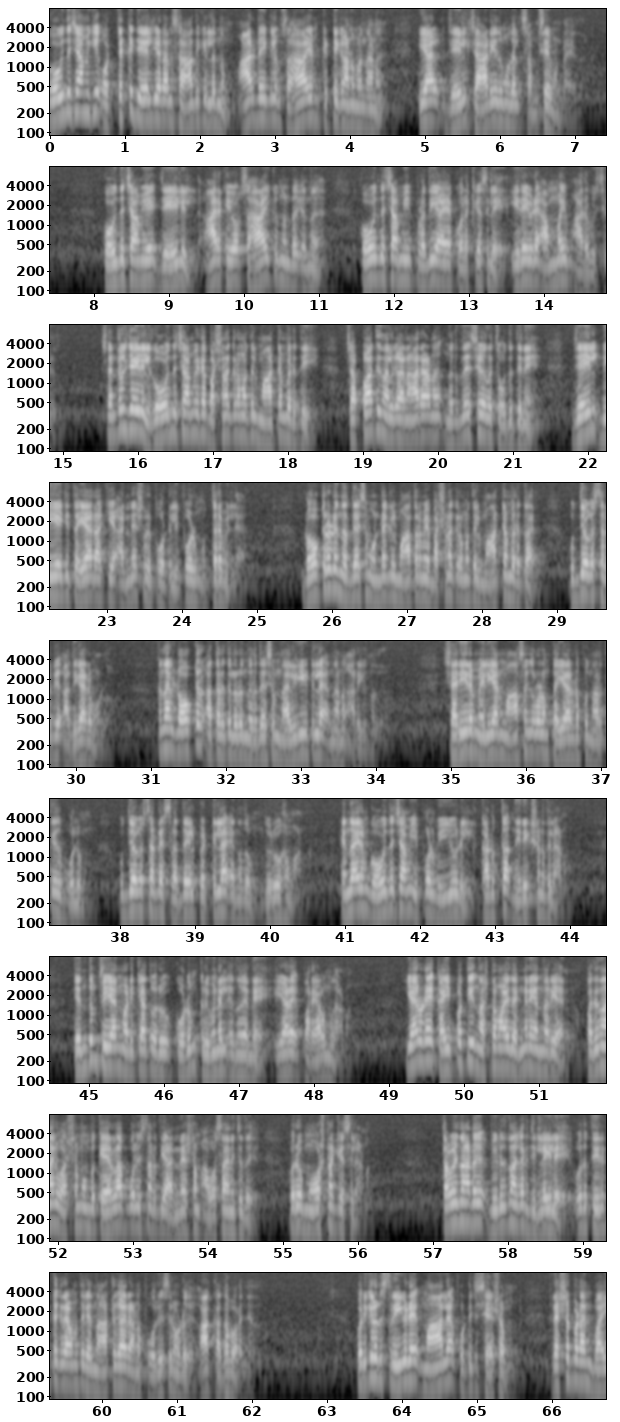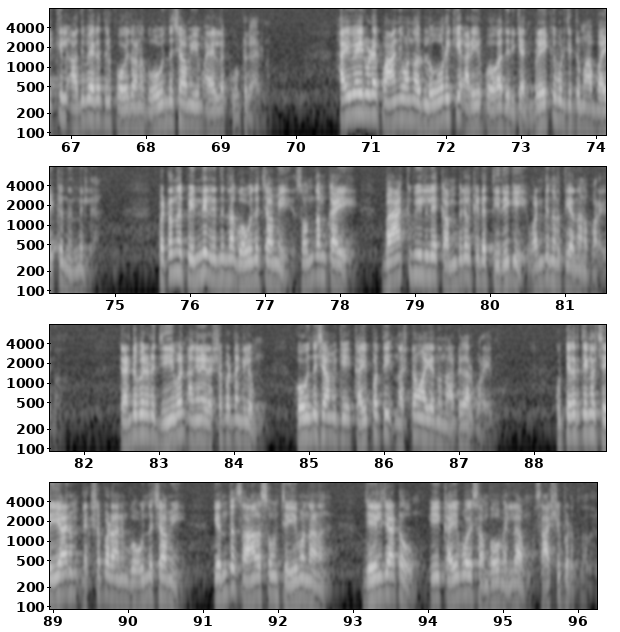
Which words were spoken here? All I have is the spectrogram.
ഗോവിന്ദസ്വാമിക്ക് ഒറ്റയ്ക്ക് ജയിൽ ചേരാൻ സാധിക്കില്ലെന്നും ആരുടെയെങ്കിലും സഹായം കിട്ടിക്കാണുമെന്നാണ് ഇയാൾ ജയിൽ ചാടിയതു മുതൽ സംശയമുണ്ടായത്. ഗോവിന്ദസ്വാമിയെ ജയിലിൽ ആരൊക്കെയോ സഹായിക്കുന്നുണ്ട് എന്ന് ഗോവിന്ദസ്വാമി പ്രതിയായ കൊലക്കേസിലെ ഇരയുടെ അമ്മയും ആരോപിച്ചിരുന്നു. സെൻട്രൽ ജയിലിൽ ഗോവിന്ദസ്വാമിയുടെ ഭക്ഷണക്രമത്തിൽ മാറ്റം വരുത്തി ചപ്പാത്തി നൽകാൻ ആരാണ് നിർദ്ദേശിച്ചതെന്ന ചോദ്യത്തിന് ജയിൽ ഡി തയ്യാറാക്കിയ അന്വേഷണ റിപ്പോർട്ടിൽ ഇപ്പോഴും ഉത്തരമില്ല. ഡോക്ടറുടെ നിർദ്ദേശം ഉണ്ടെങ്കിൽ മാത്രമേ ഭക്ഷണക്രമത്തിൽ മാറ്റം വരുത്താൻ ഉദ്യോഗസ്ഥർക്ക് അധികാരമുള്ളൂ. എന്നാൽ ഡോക്ടർ അത്തരത്തിലൊരു നിർദ്ദേശം നൽകിയിട്ടില്ല എന്നാണ് അറിയുന്നത്. ശരീരം മെലിയാൻ മാസങ്ങളോളം തയ്യാറെടുപ്പ് നടത്തിയത് പോലും ഉദ്യോഗസ്ഥരുടെ ശ്രദ്ധയിൽപ്പെട്ടില്ല എന്നതും ദുരൂഹമാണ്. എന്തായാലും ഗോവിന്ദസ്വാമി ഇപ്പോൾ വിയൂരിൽ കടുത്ത നിരീക്ഷണത്തിലാണ്. എന്തും ചെയ്യാൻ മടിക്കാത്ത ഒരു കൊടും ക്രിമിനൽ എന്ന് തന്നെ ഇയാളെ പറയാവുന്നതാണ്. ഇയാളുടെ കൈപ്പത്തി നഷ്ടമായത് എങ്ങനെയെന്നറിയാൻ പതിനാല് വർഷം മുമ്പ് കേരള പോലീസ് നടത്തിയ അന്വേഷണം അവസാനിച്ചത് ഒരു മോഷണ കേസിലാണ്. തമിഴ്നാട് ബിരുദനഗർ ജില്ലയിലെ ഒരു തിരുട്ട് ഗ്രാമത്തിലെ നാട്ടുകാരാണ് പോലീസിനോട് ആ കഥ പറഞ്ഞത്. ഒരിക്കലൊരു സ്ത്രീയുടെ മാല പൊട്ടിച്ച ശേഷം രക്ഷപ്പെടാൻ ബൈക്കിൽ അതിവേഗത്തിൽ പോയതാണ് ഗോവിന്ദസ്വാമിയും അയാളുടെ കൂട്ടുകാരനും. ഹൈവേയിലൂടെ പാഞ്ഞു വന്ന ഒരു ലോറിക്ക് അടിയിൽ പോകാതിരിക്കാൻ ബ്രേക്ക് പിടിച്ചിട്ടും ആ ബൈക്ക് നിന്നില്ല. പെട്ടെന്ന് പിന്നിൽ ഇരുന്നിരുന്ന ഗോവിന്ദസ്വാമി സ്വന്തം കൈ ബാക്ക് വീലിലെ കമ്പികൾക്കിടെ തിരുകി വണ്ടി നിർത്തിയെന്നാണ് പറയുന്നത്. രണ്ടുപേരുടെ ജീവൻ അങ്ങനെ രക്ഷപ്പെട്ടെങ്കിലും ഗോവിന്ദസ്വാമിക്ക് കൈപ്പത്തി നഷ്ടമായി എന്ന് നാട്ടുകാർ പറയുന്നു. കുറ്റകൃത്യങ്ങൾ ചെയ്യാനും രക്ഷപ്പെടാനും ഗോവിന്ദസ്വാമി എന്ത് സാഹസവും ചെയ്യുമെന്നാണ് ജയിൽ ചാട്ടവും ഈ കൈപോയ സംഭവമെല്ലാം സാക്ഷ്യപ്പെടുത്തുന്നത്.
